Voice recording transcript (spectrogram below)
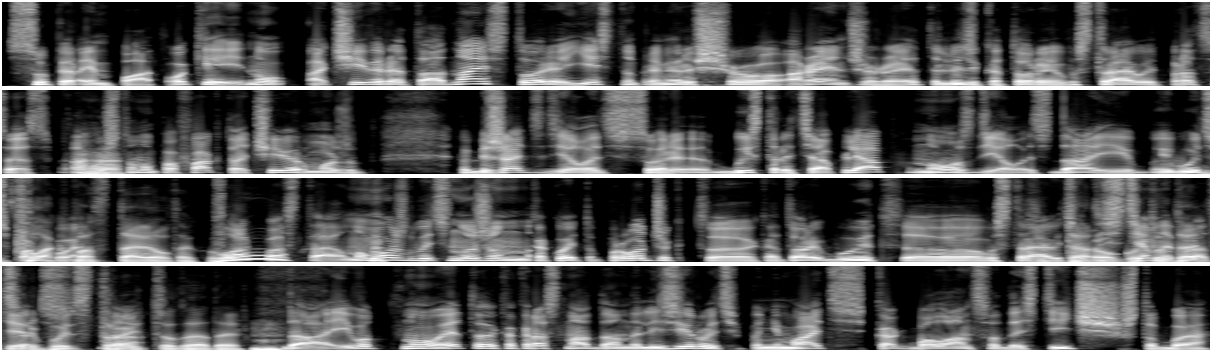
супер эмпат. Окей, ну, achiever это одна история, есть, например, еще arranger ы, это люди, которые выстраивают процесс. Потому Ага. что, ну, по факту achiever может побежать, сделать, sorry, быстро тяп-ляп, но сделать, да, и, и будет Флаг спокойно. поставил такой. Флаг «У, поставил. Но, может быть, нужен какой-то проект, который будет э, выстраивать этот Дорогу системный туда процесс. теперь будет Да. строить туда, да? Да, и вот, ну, это как раз надо анализировать и понимать, как баланса достичь, чтобы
